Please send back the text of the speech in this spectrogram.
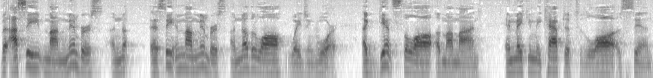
But I see my members I see in my members another law waging war against the law of my mind and making me captive to the law of sin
